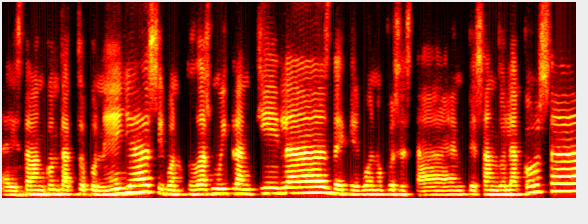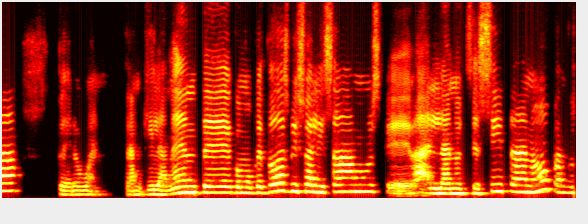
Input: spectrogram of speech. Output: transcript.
ahí estaba en contacto con ellas y bueno, todas muy tranquilas de que bueno, pues está empezando la cosa, pero bueno, tranquilamente, como que todas visualizamos que va en la nochecita, ¿no? Cuando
